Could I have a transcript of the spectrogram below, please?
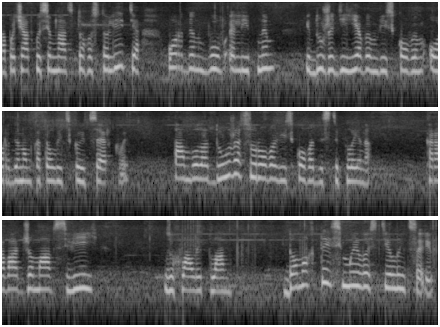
На початку 17 століття орден був елітним і дуже дієвим військовим орденом католицької церкви. Там була дуже сурова військова дисципліна. Караваджо мав свій зухвалий план домогтись милості лицарів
